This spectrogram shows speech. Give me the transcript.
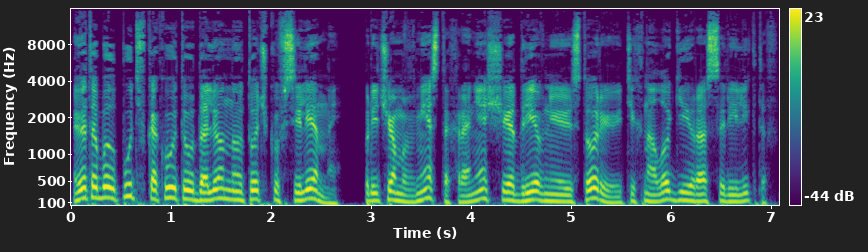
Это был путь в какую-то удаленную точку Вселенной, причем в место, хранящее древнюю историю и технологии расы реликтов.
